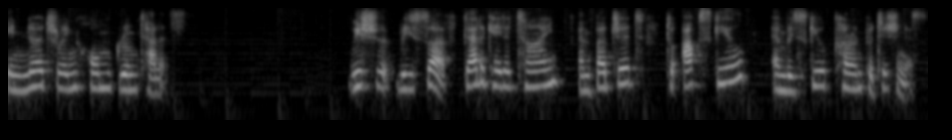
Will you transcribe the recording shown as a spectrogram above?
in nurturing homegrown talents. We should reserve dedicated time and budget to upskill and reskill current practitioners.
